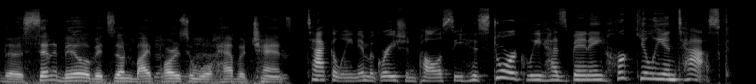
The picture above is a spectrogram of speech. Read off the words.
The Senate bill, if it's done bipartisan, will have a chance. Tackling immigration policy historically has been a Herculean task,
